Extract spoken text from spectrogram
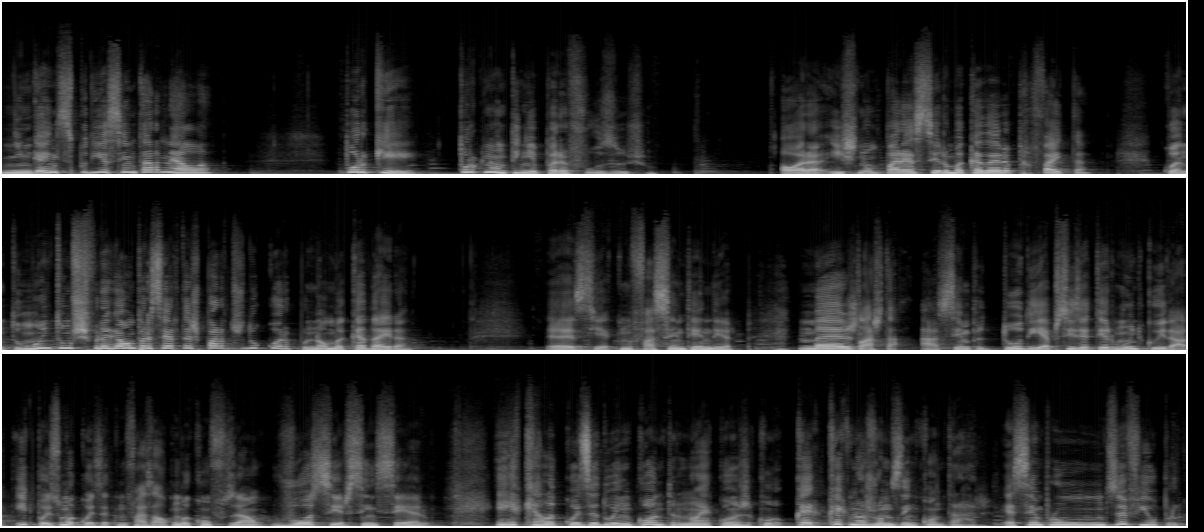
ninguém se podia sentar nela. Porquê? Porque não tinha parafusos. Ora, isto não parece ser uma cadeira perfeita. Quanto muito um esfregão para certas partes do corpo, não uma cadeira. Uh, se é que me faço entender. Mas lá está, há sempre tudo e é preciso é ter muito cuidado. E depois, uma coisa que me faz alguma confusão, vou ser sincero, é aquela coisa do encontro, não é? O que, que, é que nós vamos encontrar? É sempre um desafio, porque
